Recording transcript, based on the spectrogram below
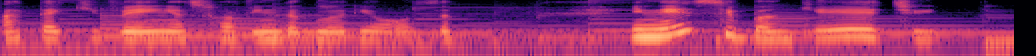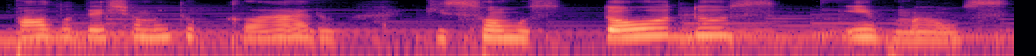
até que venha a sua vinda gloriosa. E nesse banquete, Paulo deixa muito claro que somos todos irmãos,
